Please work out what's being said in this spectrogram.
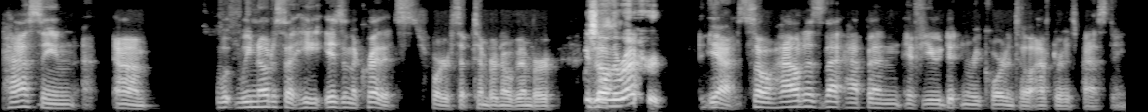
passing, um, we noticed that he is in the credits for September, November. He's So- on the record. Yeah. So how does that happen if you didn't record until after his passing?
